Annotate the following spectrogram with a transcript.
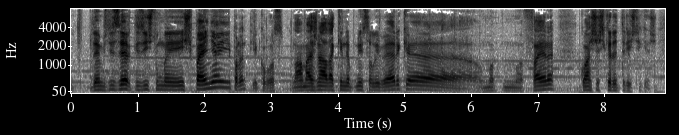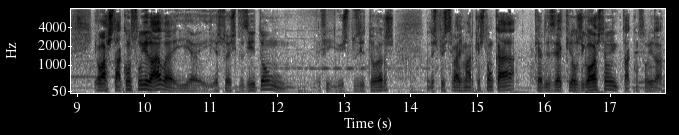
Podemos dizer que existe uma em Espanha e pronto, e acabou-se. Não há mais nada aqui na Península Ibérica, uma, uma, feira com estas características. Eu acho que está consolidada e, e as pessoas que visitam, enfim, os expositores das principais marcas estão cá, quer dizer que eles gostam e que está consolidado.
